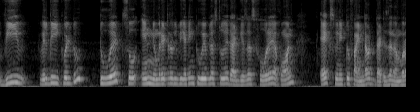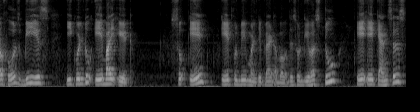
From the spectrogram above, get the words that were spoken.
V will be equal to 2a so in numerator we'll be getting 2a plus 2a that gives us 4a upon x. We need to find out that is the number of holes. B is equal to a by 8 so a 8 will be multiplied above. This would give us 2 a a cancels.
